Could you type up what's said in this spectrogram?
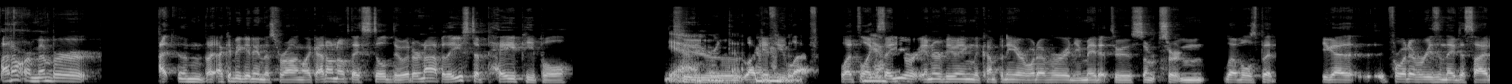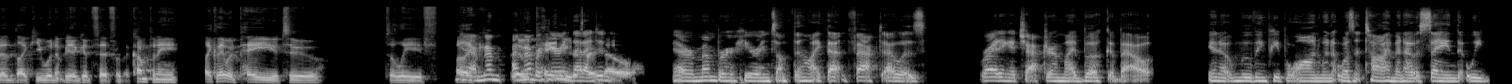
I don't remember. I, um, I could be getting this wrong. Like, I don't know if they still do it or not, but they used to pay people yeah, to like if you left. Let's like Yeah. say you were interviewing the company or whatever, and you made it through some certain levels, but you got for whatever reason they decided like you wouldn't be a good fit for the company. Like they would pay you to to leave. Yeah, Like, I remember. I remember hearing that. I didn't. no. I remember hearing something like that. In fact, I was writing a chapter in my book about you know moving people on when it wasn't time, and I was saying that we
